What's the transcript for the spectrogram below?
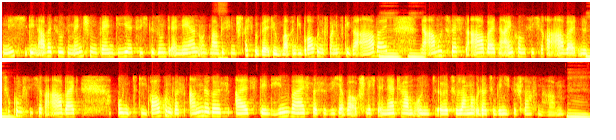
nicht, den arbeitslosen Menschen, wenn die jetzt sich gesund ernähren und mal ein bisschen Stressbewältigung machen. Die brauchen eine vernünftige Arbeit, mhm. eine armutsfeste Arbeit, eine einkommenssichere Arbeit, eine mhm. zukunftssichere Arbeit. Und die brauchen was anderes als den Hinweis, dass sie sich aber auch schlecht ernährt haben und äh, zu lange oder zu wenig geschlafen haben. Mhm.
